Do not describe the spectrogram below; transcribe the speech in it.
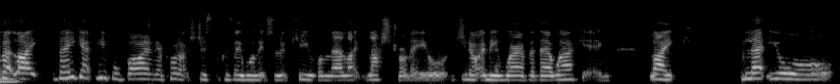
But Mm, like they get people buying their products just because they want it to look cute on their like lash trolley or do you know what I mean, wherever they're working. Like let your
